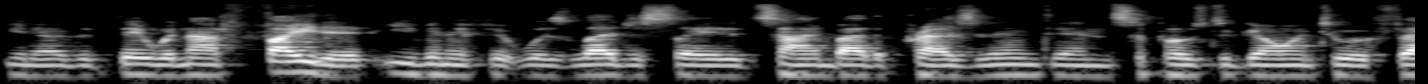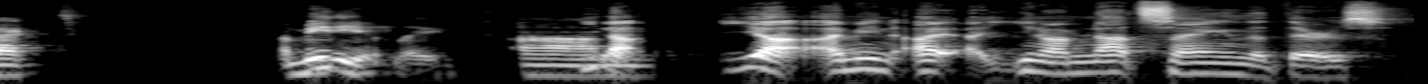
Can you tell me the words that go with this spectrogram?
You know that they would not fight it, even if it was legislated, signed by the president, and supposed to go into effect immediately. Um, yeah, yeah. I mean, I you know I'm not saying that there's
